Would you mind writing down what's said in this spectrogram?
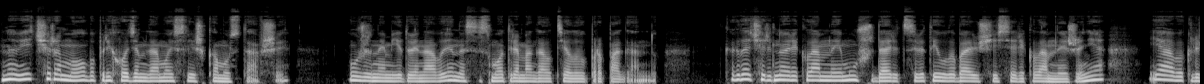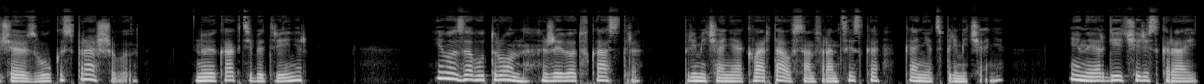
Но вечером мы оба приходим домой слишком уставшие. Ужинаем едой на вынос и смотрим оголтелую пропаганду. Когда очередной рекламный муж дарит цветы улыбающейся рекламной жене, я выключаю звук и спрашиваю. «Ну и как тебе тренер?» Его зовут Рон, живет в Кастро. Примечание «Квартал в Сан-Франциско», конец примечания. Энергии через край,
